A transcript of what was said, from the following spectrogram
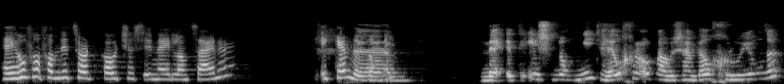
Hey, hoeveel van dit soort coaches in Nederland zijn er? Ik ken het nog Ehm, niet. nee, het is nog niet heel groot, maar we zijn wel groeiende.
